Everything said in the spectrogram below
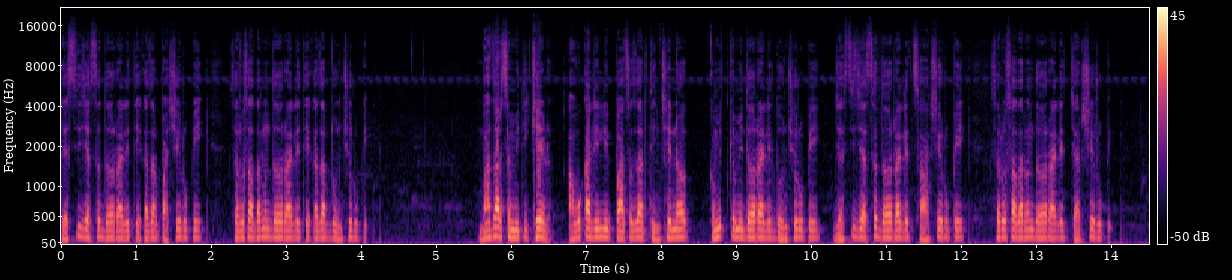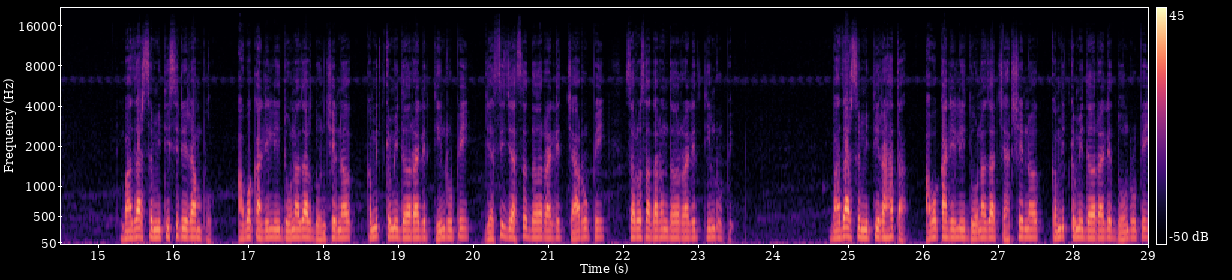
जास्तीत जास्त दर आले ते एक हजार पाचशे रुपये. सर्वसाधारण दर आले एक हजार दोनशे रुपये. बाजार समिती खेड. आवक आलेली पाच हजार तीनशे नग कमीत कमी दर आले दोनशे रुपये. जास्तीत जास्त दर आले सहाशे रुपये. सर्वसाधारण दर आले चारशे रुपये. बाजार समिती श्रीरामपूर. आवक आलेली दोन हजार दोनशे नग कमीत कमी दर आले तीन रुपये. जास्तीत जास्त दर आले चार रुपये. सर्वसाधारण दर आले तीन रुपये. बाजार समिती राहता आवक आलेली दोन हजार चारशे नग कमीत कमी दर आले दोन रुपये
